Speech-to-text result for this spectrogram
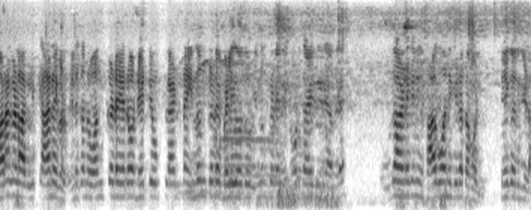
ಮರಗಳಾಗ್ಲಿಕ್ಕೆ ಆನೆಗಳು. ಏನಂತಂದ್ರೆ ಒಂದ್ ಕಡೆ ಇರೋ ನೇಟಿವ್ ಪ್ಲಾಂಟ್ನ ಇನ್ನೊಂದ್ ಕಡೆ ಬೆಳೆಯೋದು, ಇನ್ನೊಂದ್ ಕಡೆ ನೀವು ನೋಡ್ತಾ ಇದ್ದೀರಿ ಅಂದ್ರೆ ಉದಾಹರಣೆಗೆ ನೀವು ಸಾಗುವಾನಿ ಗಿಡ ತಗೊಳ್ಳಿ ತೇಗದ ಗಿಡ.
